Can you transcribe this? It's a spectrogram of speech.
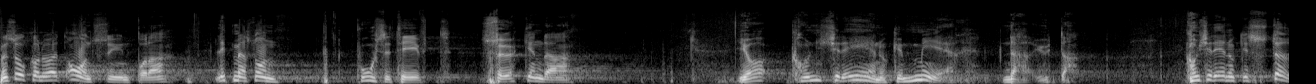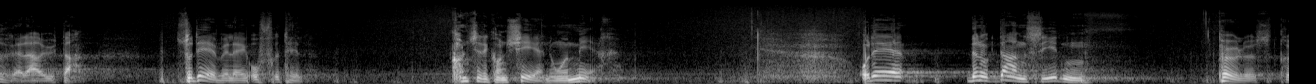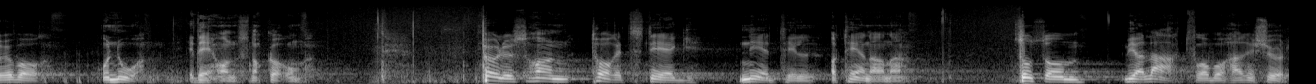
Men så kan du ha et annet syn på det. Litt mer sånn positivt, søkende. Ja, kanskje det er noe mer der ute. Kanskje det er noe større der ute. Så det vil jeg ofre til. Kanskje det kan skje noe mer. Og det, det er nok den siden Paulus prøver å nå i det han snakker om. Paulus han tar et steg ned til atenerne, sånn som vi har lært fra vår Herre sjøl.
